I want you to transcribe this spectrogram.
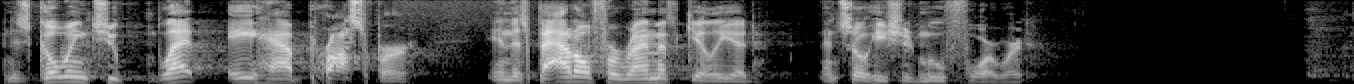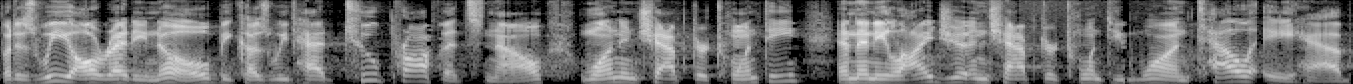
and is going to let Ahab prosper in this battle for Ramoth Gilead, and so he should move forward. But as we already know, because we've had two prophets now, one in chapter 20 and then Elijah in chapter 21, tell Ahab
